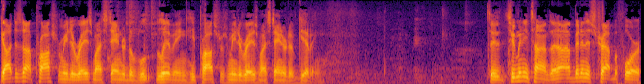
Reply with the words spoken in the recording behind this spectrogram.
God does not prosper me to raise my standard of living. He prospers me to raise my standard of giving. Too, too many times, and I've been in this trap before.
